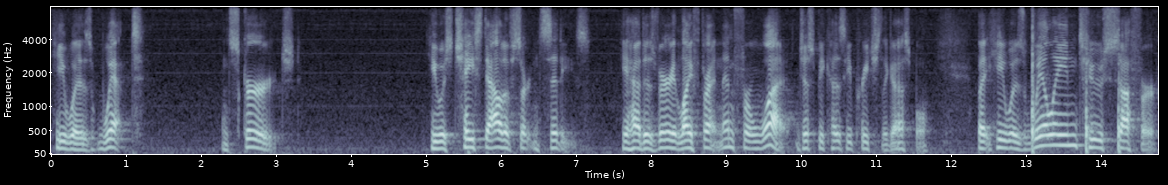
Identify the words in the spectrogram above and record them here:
he was whipped, and scourged. He was chased out of certain cities. He had his very life threatened. And for what? Just because he preached the gospel. But he was willing to suffer.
